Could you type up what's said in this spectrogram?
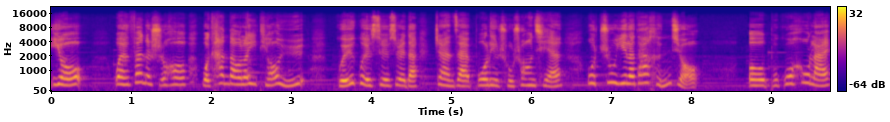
有。”晚饭的时候，我看到了一条鱼，鬼鬼祟祟地站在玻璃橱窗前。我注意了它很久，哦，不过后来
